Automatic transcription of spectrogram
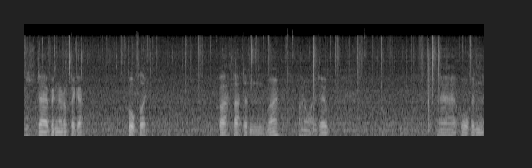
just uh, bringing it up bigger. Hopefully. But that didn't work. I know what to do. Uh, open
